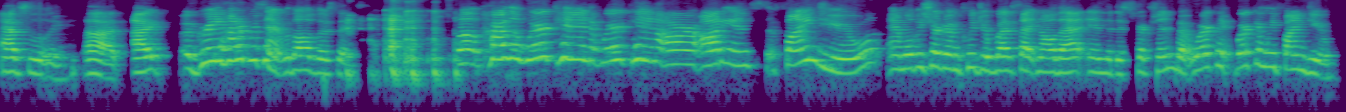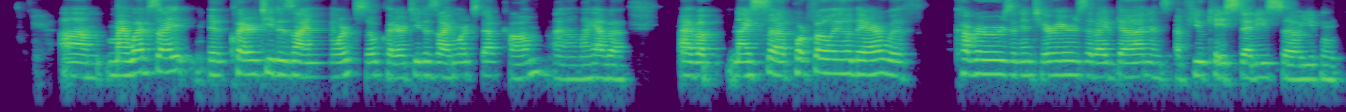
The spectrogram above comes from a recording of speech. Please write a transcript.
Absolutely. Uh, I agree 100% with all of those things. Well, Carla, where can where can our audience find you? And we'll be sure to include your website and all that in the description. But where can where can we find you? Um, my website, uh, Clarity Design Works, so claritydesignworks.com. Um, I have a I have a nice uh, portfolio there with covers and interiors that I've done and a few case studies, so you can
